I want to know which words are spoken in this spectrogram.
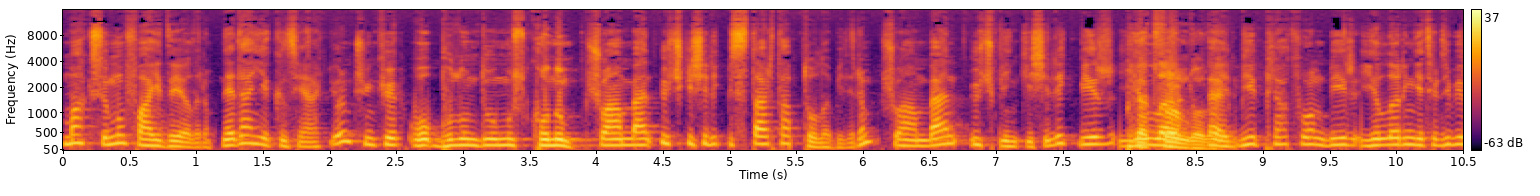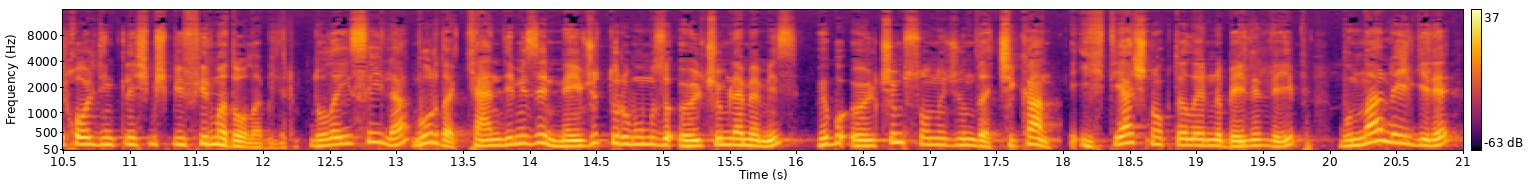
maksimum faydayı alırım. Neden yakınsayarak diyorum? Çünkü o bulunduğumuz konum şu an ben 3 kişilik bir startup da olabilirim. Şu an ben 3000 kişilik bir platform yıllar, evet, bir platform, bir yılların getirdiği bir holdingleşmiş bir firma da olabilirim. Dolayısıyla burada kendimizi mevcut durumumuzu ölçümlememiz ve bu ölçüm sonucunda çıkan ihtiyaç noktalarını belirleyip bunlarla ilgili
